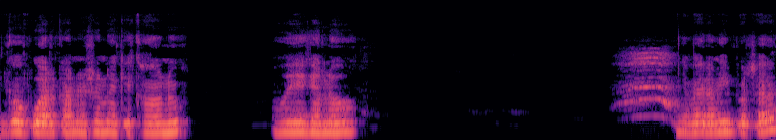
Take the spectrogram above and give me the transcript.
গপু আর কানু সোনাকে খাওয়ানো হয়ে গেল। এবার আমি প্রসাদ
